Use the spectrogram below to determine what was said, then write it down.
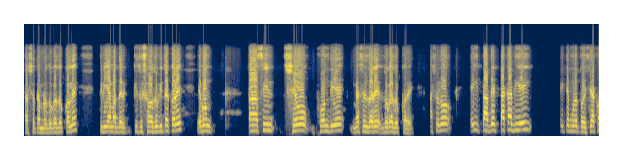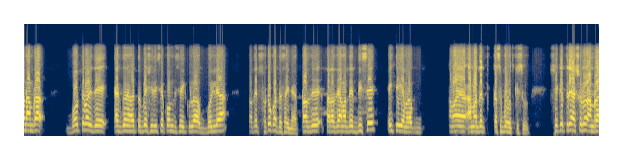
তার সাথে আমরা যোগাযোগ করলে তিনি আমাদের কিছু সহযোগিতা করে এবং তাহসিন, সেও ফোন দিয়ে মেসেঞ্জারে যোগাযোগ করে। আসলে এই তাদের টাকা দিয়েই এইটা মূলত হয়েছে। এখন আমরা বলতে পারি যে, একজনে হয়তো বেশি দিছে, কম দিছে, এইগুলা বললা তাদের ছোট করতে চাই না। তাদের তারা যে আমাদের দিছে, এইটাই আমরা আমাদের কাছে বহুত কিছু। সেক্ষেত্রে আসলে আমরা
